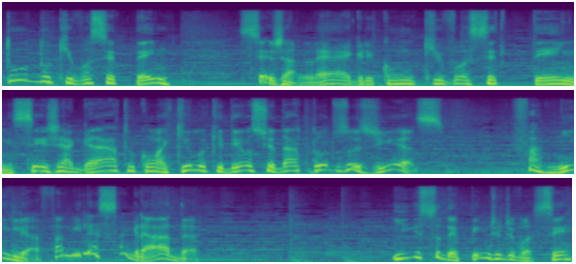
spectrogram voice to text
tudo que você tem. Seja alegre com o que você tem, seja grato com aquilo que Deus te dá todos os dias. Família, família é sagrada. E isso depende de você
